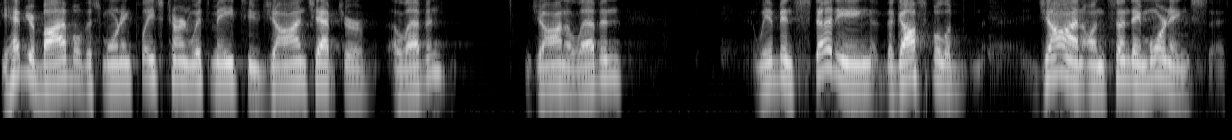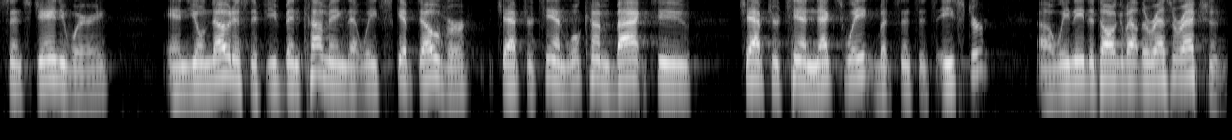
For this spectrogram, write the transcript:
If you have your Bible this morning, please turn with me to John chapter 11. John 11. We have been studying the Gospel of John on Sunday mornings since January. And you'll notice if you've been coming that we skipped over chapter 10. We'll come back to chapter 10 next week, but since it's Easter, uh, we need to talk about the resurrection.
